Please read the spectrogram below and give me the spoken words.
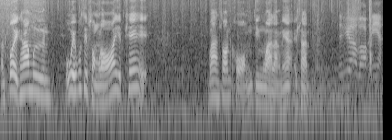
มันเฟอร์อีกห้าหมื่นอู้เอ็กซ์สิบสองร้อยเท่บ้านซ่อนของจริงว่ะหลังเนี้ยไอสัตว์แล้วพี่ว่าบล็อกนี้อะ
